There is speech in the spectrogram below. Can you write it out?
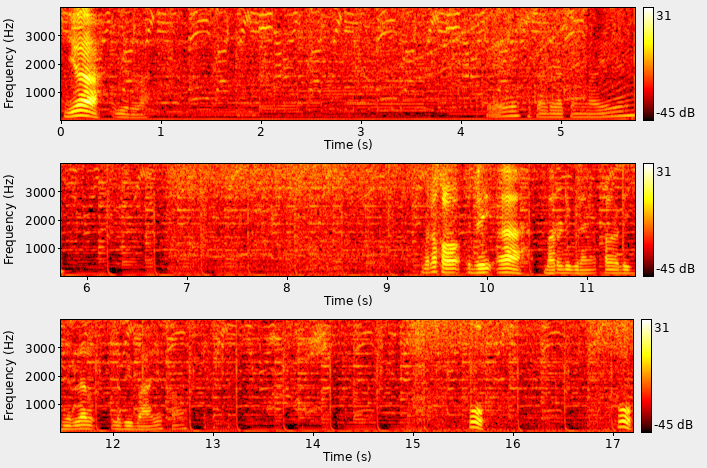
Ya, gila. Oke, kita lihat yang lain. Sebenarnya kalau di ah baru dibilang kalau di jendela lebih bahaya soalnya. Uh. Uh.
